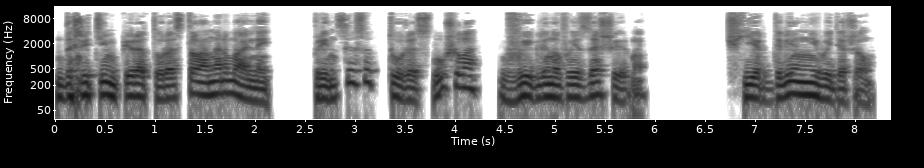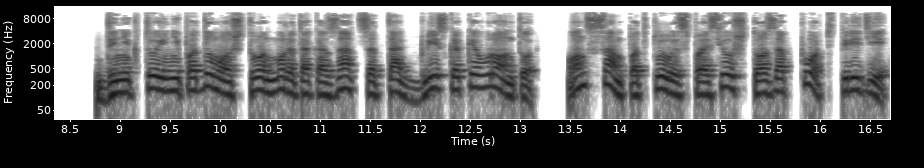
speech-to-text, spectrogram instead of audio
Даже температура стала нормальной. Принцесса тоже слушала, выглянув из-за ширмы. Фьердлин не выдержал. Да никто и не подумал, что он может оказаться так близко к Эвронту. Он сам подплыл и спросил, что за порт впереди.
